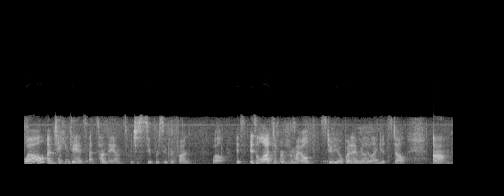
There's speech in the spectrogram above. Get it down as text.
well, I'm taking dance at Sundance, which is super super fun. Well, it's it's a lot different from my old studio, but I really like it still. Um,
